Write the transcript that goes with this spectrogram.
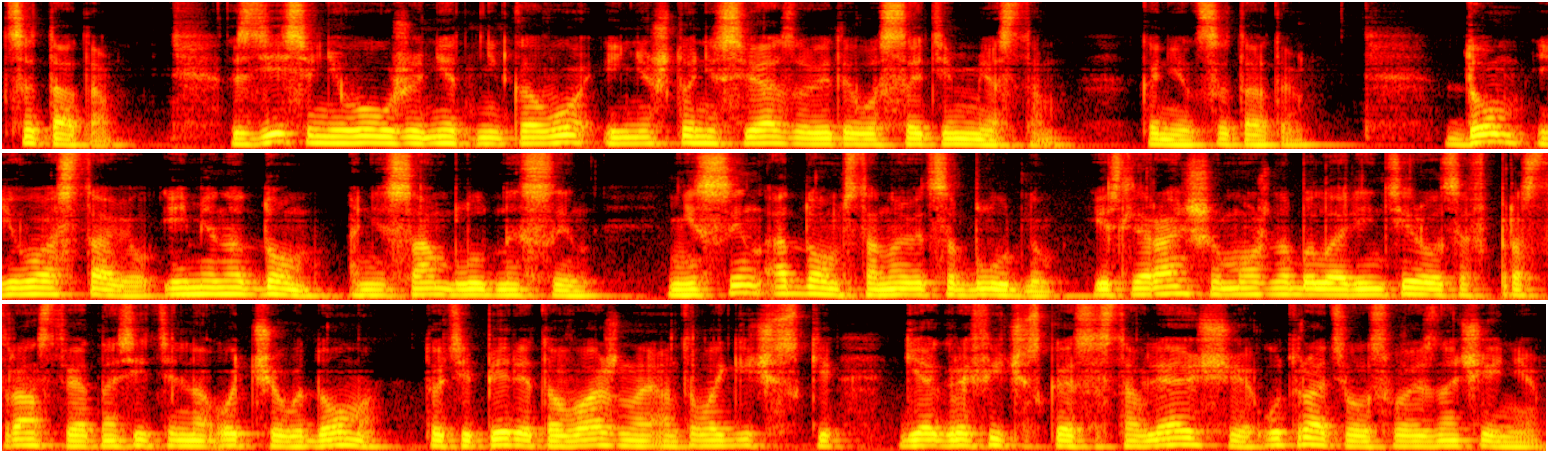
Цитата. Здесь у него уже нет никого, и ничто не связывает его с этим местом. Конец цитаты. Дом его оставил, именно дом, а не сам блудный сын. Не сын, а дом становится блудным. Если раньше можно было ориентироваться в пространстве относительно отчего дома, то теперь эта важная онтологически географическая составляющая утратила свое значение.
